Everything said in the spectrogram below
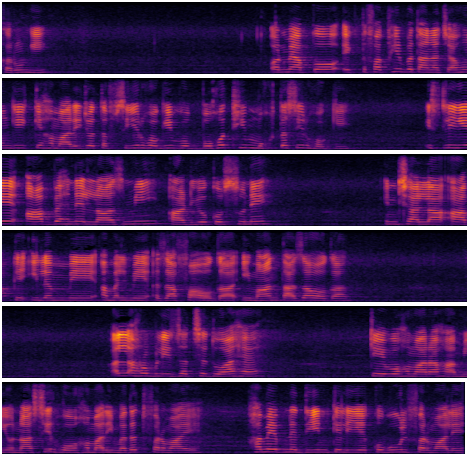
کروں گی۔ اور میں آپ کو ایک دفعہ پھر بتانا چاہوں گی کہ ہماری جو تفسیر ہوگی وہ بہت ہی مختصر ہوگی۔ اس لیے آپ بہنیں لازمی آڈیو کو سنیں۔ انشاءاللہ آپ کے علم میں، عمل میں اضافہ ہوگا، ایمان تازہ ہوگا۔ اللہ رب العزت سے دعا ہے کہ وہ ہمارا حامی و ناصر ہو، ہماری مدد فرمائے، ہمیں اپنے دین کے لیے قبول فرما لے۔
